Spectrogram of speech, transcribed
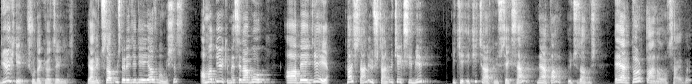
Diyor ki şuradaki özellik. Yani 360 derece diye yazmamışız. Ama diyor ki mesela bu ABC ya kaç tane? 3 tane. 3 eksi 1 2. 2 çarpı 180 ne yapar? 360. Eğer 4 tane olsaydı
